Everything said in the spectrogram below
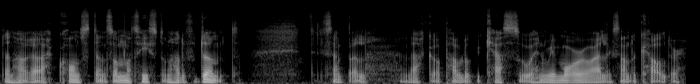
den här konsten som nazisterna hade fördömt. Till exempel verk av Pablo Picasso, Henry Moore och Alexander Calder.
